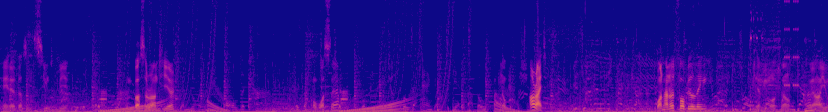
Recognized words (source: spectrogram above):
Okay, there doesn't seem to be a boss around here. Or was there? Nope. Alright. 104 building. Minamimoto, where are you?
